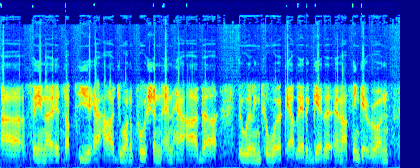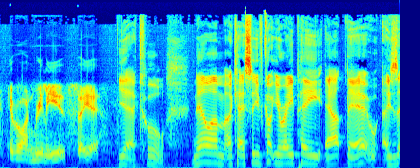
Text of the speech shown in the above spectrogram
Uh, so you know it's up to you how hard you want to push and, and how hard uh, you're willing to work out there to get it. And I think everyone everyone really is. So yeah. Yeah, cool. Now, um, okay, so you've got your EP out there. Is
